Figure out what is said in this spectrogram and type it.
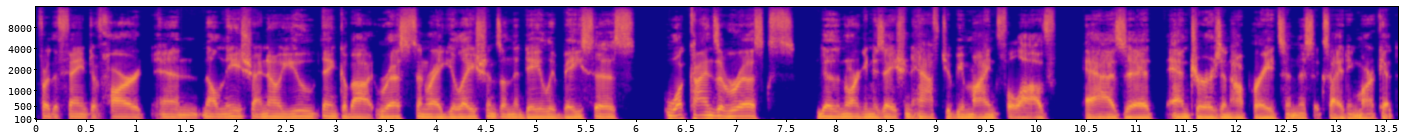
for the faint of heart. And Nalneesh, I know you think about risks and regulations on the daily basis. What kinds of risks does an organization have to be mindful of as it enters and operates in this exciting market?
